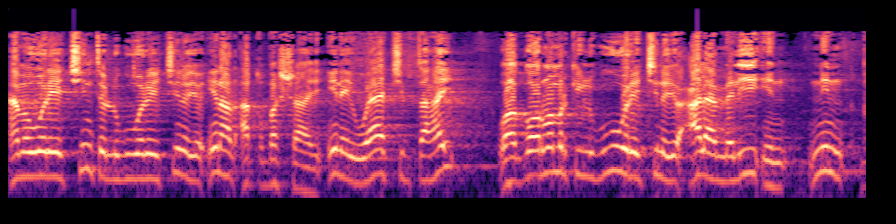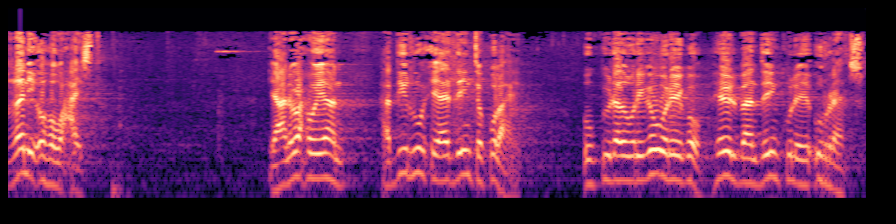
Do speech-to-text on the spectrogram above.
ama wareejinta lagu wareejinayo inaad aqbashaay inay waajib tahay. Waa goormo markii lagugu wareejinayo calaa malii'in nin hani ahoo waxhaysta yacni wax weeyaan haddii ruuxii aad daynta ku lahayd uu ku yidhahdo war iga wareego hebel baan dayn ku u raadso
